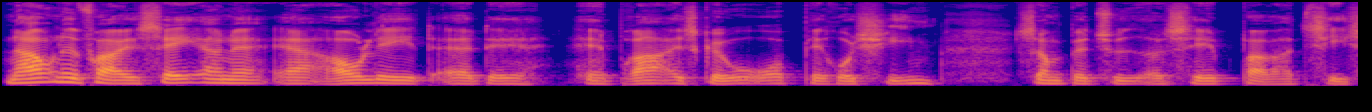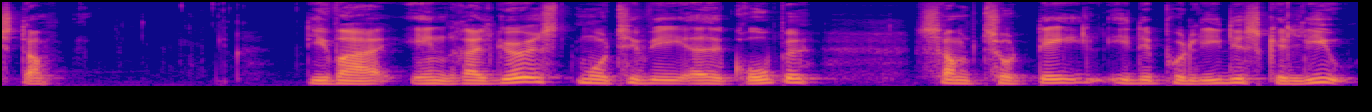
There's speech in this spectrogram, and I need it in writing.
Navnet farisæerne er afledt af det hebraiske ord perushim, som betyder separatister. De var en religiøst motiveret gruppe, som tog del i det politiske liv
